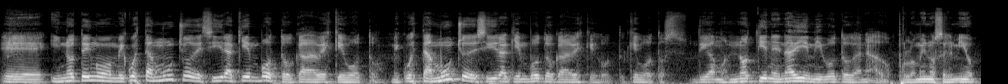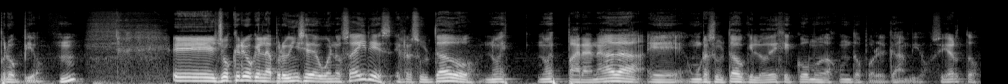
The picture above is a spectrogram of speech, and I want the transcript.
eh, y no tengo, me cuesta mucho decidir a quién voto cada vez que voto. Me cuesta mucho decidir a quién voto cada vez que voto. Digamos, no tiene nadie mi voto ganado, por lo menos el mío propio. Eh, yo creo que en la provincia de Buenos Aires el resultado no es no es para nada eh, un resultado que lo deje cómodo a Juntos por el Cambio, ¿cierto?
